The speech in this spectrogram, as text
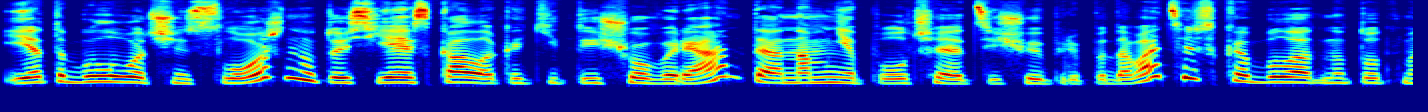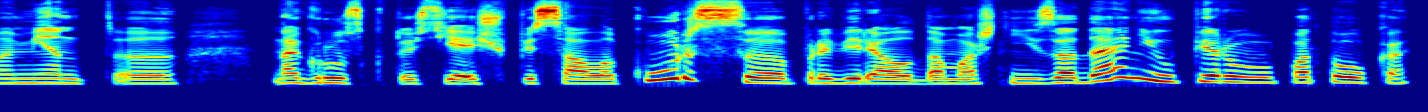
и это было очень сложно. То есть я искала какие-то еще варианты. Она мне, получается, еще и преподавательская была на тот момент э, нагрузка. То есть я еще писала курс, э, проверяла домашние задания у первого потока.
